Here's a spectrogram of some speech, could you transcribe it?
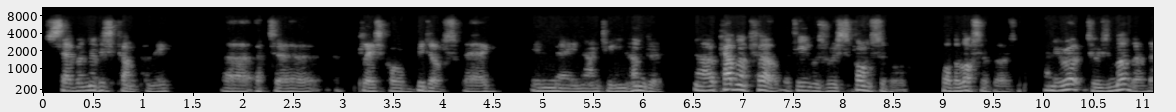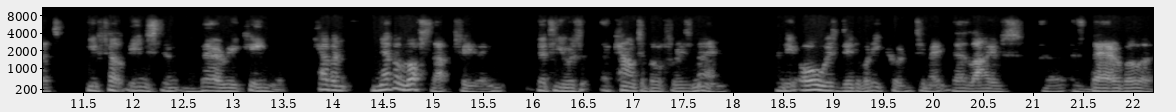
seven of his company uh, at a place called Biddulphsberg in May 1900. Now, Cavan felt that he was responsible for the loss of those, and he wrote to his mother that he felt the incident very keenly. Cavan never lost that feeling that he was accountable for his men, and he always did what he could to make their lives uh, as bearable uh,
